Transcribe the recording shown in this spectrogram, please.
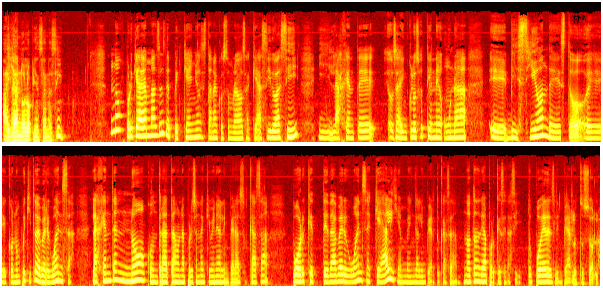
Allá no lo piensan así. No, porque además desde pequeños están acostumbrados a que ha sido así y la gente o sea, incluso tiene una eh, visión de esto eh, con un poquito de vergüenza. La gente no contrata a una persona que viene a limpiar a su casa porque te da vergüenza que alguien venga a limpiar tu casa. No tendría por qué ser así. Tú puedes limpiarlo tú solo.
